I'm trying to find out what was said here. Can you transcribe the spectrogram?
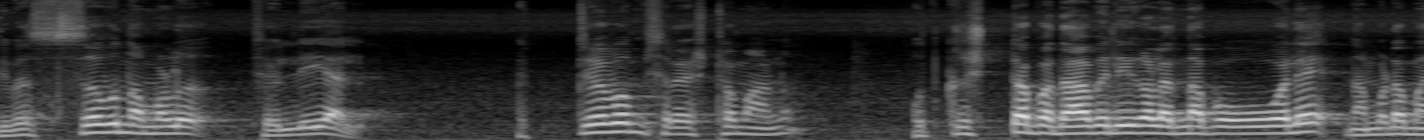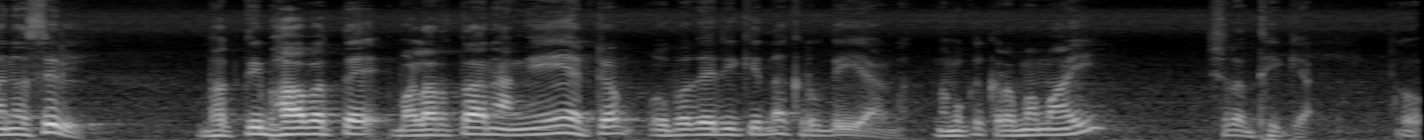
ദിവസവും നമ്മൾ ചൊല്ലിയാൽ ഏറ്റവും ശ്രേഷ്ഠമാണ്. ഉത്കൃഷ്ട പദാവലികൾ എന്ന പോലെ നമ്മുടെ മനസ്സിൽ ഭക്തിഭാവത്തെ വളർത്താൻ അങ്ങേയറ്റം ഉപകരിക്കുന്ന കൃതിയാണ്. നമുക്ക് ക്രമമായി ശ്രദ്ധിക്കാം. ഓ.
